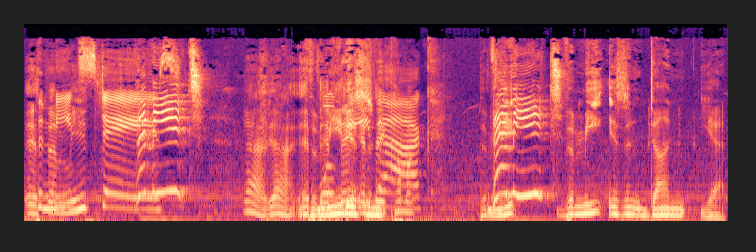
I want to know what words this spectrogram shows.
The, the, meat, stays. The meat. Yeah, yeah. If The they, meat is if in- they come up, back. The, The meat. The meat isn't done yet.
